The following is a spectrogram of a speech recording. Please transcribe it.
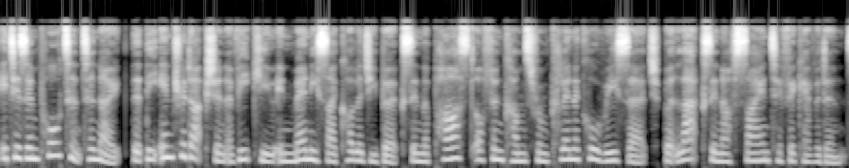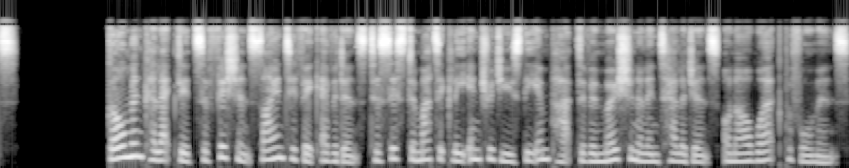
it is important to note that the introduction of EQ in many psychology books in the past often comes from clinical research but lacks enough scientific evidence. Goleman collected sufficient scientific evidence to systematically introduce the impact of emotional intelligence on our work performance,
